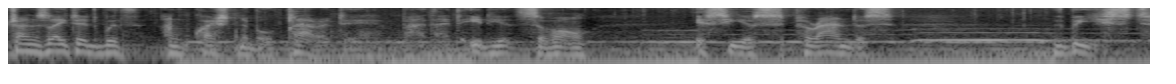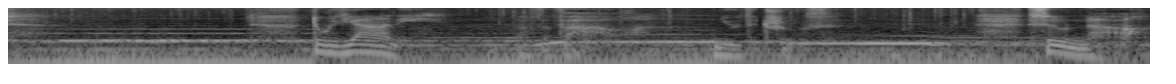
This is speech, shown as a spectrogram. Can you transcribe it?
Translated with unquestionable clarity by that idiot savant, Isius Perandus, the beast. Doryani of the Vaal knew the truth. Soon now,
